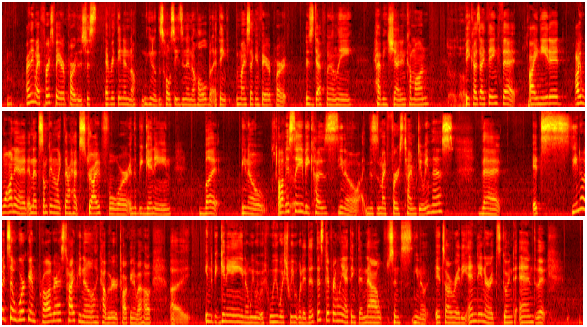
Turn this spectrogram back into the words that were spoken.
I think my first favorite part is just everything in the, you know this whole season in a whole. But I think my second favorite part is definitely having Shannon come on awesome. because I think that I needed, I wanted, and that's something like that I had strived for in the beginning, but you know, Special obviously because you know this is my first time doing this, that it's you know it's a work in progress type. You know, like how we were talking about how. Uh, in the beginning, you know, we we wish we would have did this differently. I think that now, since you know it's already ending or it's going to end, that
